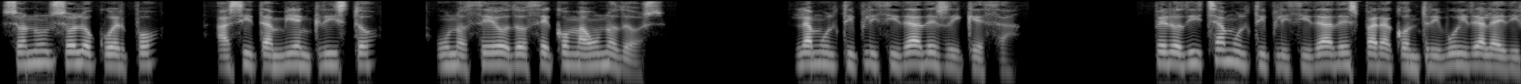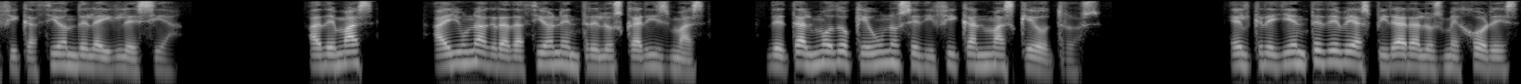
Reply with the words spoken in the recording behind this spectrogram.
son un solo cuerpo, así también Cristo, 1 CO 12,12. La multiplicidad es riqueza. Pero dicha multiplicidad es para contribuir a la edificación de la Iglesia. Además, hay una gradación entre los carismas, de tal modo que unos edifican más que otros. El creyente debe aspirar a los mejores,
